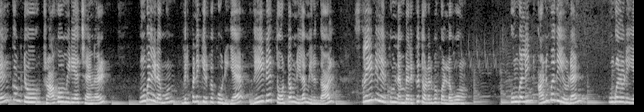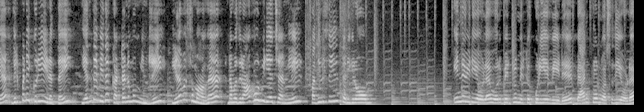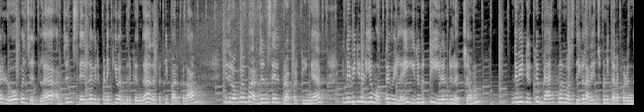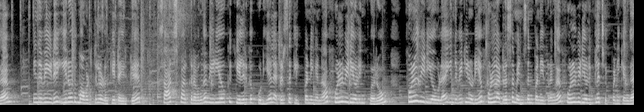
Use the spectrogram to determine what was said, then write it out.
Welcome to Rago media channel உங்களிடமும் விற்பனைக்கு இருக்கக்கூடிய வீடு தோட்டம் நிலம் இருந்தால் ஸ்க்ரீனில் இருக்கும் நம்பருக்கு தொடர்பு கொள்ளவும். உங்களின் அனுமதியுடன் உங்களுடைய விற்பனைக்குரிய இடத்தை எந்தவித கட்டணமும் இன்றி இலவசமாக நமது ராகோ மீடியா சேனலில் பதிவு செய்து தருகிறோம். இந்த வீடியோவில் ஒரு பெட்ரூம் இருக்கக்கூடிய வீடு பேங்க் லோன் வசதியோட லோ பட்ஜெட்டில் அர்ஜென்ட் சேலில் விற்பனைக்கு வந்திருக்குங்க. அதை பற்றி பார்க்கலாம். இது ரொம்ப ரொம்ப அர்ஜென்ட் சேல் ப்ராப்பர்ட்டிங்க இந்த வீட்டினுடைய மொத்த விலை இருபத்தி இரண்டு லட்சம். இந்த வீட்டிற்கு பேங்க் லோன் வசதிகள் அரேஞ்ச் பண்ணி தரப்படுங்க. இந்த வீடு ஈரோடு மாவட்டத்தில் லொக்கேட் ஆயிருக்கு. ஷார்ட்ஸ் பார்க்குறவங்க வீடியோவுக்கு கீழே இருக்கக்கூடிய லெட்டர்ஸை கிளிக் பண்ணிங்கன்னா ஃபுல் வீடியோ லிங்க் வரும். ஃபுல் வீடியோவில் இந்த வீட்டினுடைய ஃபுல் அட்ரஸை மென்ஷன் பண்ணியிருக்கிறேங்க. ஃபுல் வீடியோ லிங்க்கில் செக் பண்ணிக்கோங்க.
